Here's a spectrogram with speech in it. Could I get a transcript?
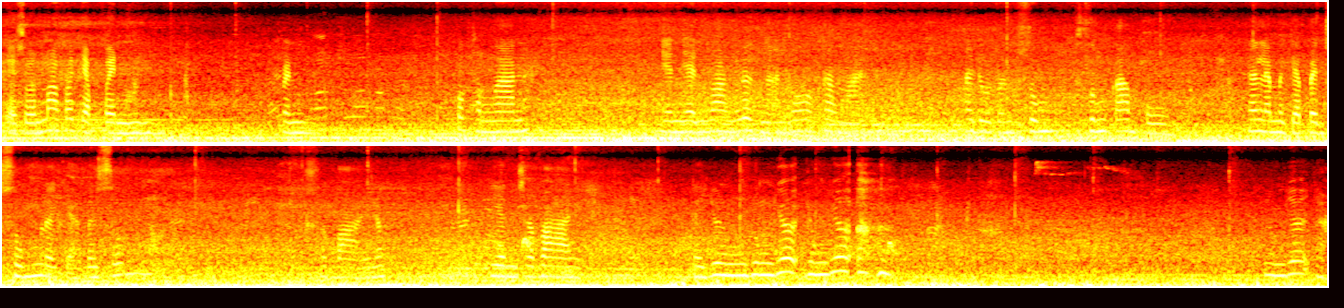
แต่ส่วนมากก็จะเป็น เป็นพวกทำงานนะเย็นๆว่างเลิกงานเขาก็เข้ามาให้ดูตอนซุ้มซุ้มก้ามปูนั่นแหละมันจะเป็นซุ้มเลยจ้ะเป็นซุ้ม สบายเนอะเย็นสบาย แต่ยุงยุงเยอะยุงเยอะ ยุงเยอะจ้ะ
